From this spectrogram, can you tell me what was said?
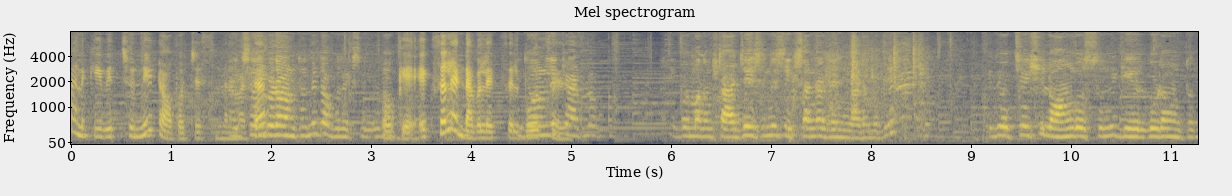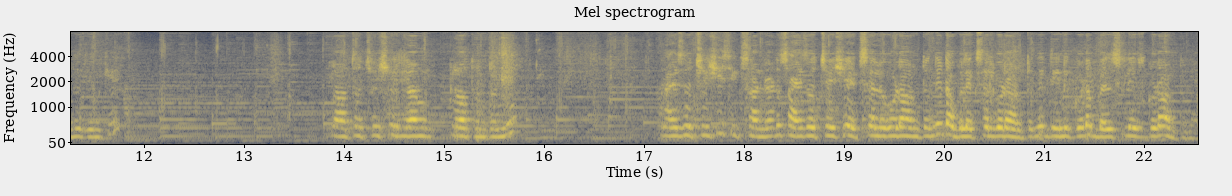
మనకి విత్ చున్నీ టాప్ వచ్చేస్తుంది అనమాట okay XL and double XL both ఇప్పుడు మనం స్టార్ట్ చేసింది సిక్స్ హండ్రెడ్ రేంజ్ మేడం ఇది. ఇది వచ్చేసి లాంగ్ వస్తుంది గేర్ కూడా ఉంటుంది దీనికి. క్లాత్ వచ్చేసి రియాన్ క్లాత్ ఉంటుంది. ప్రైస్ వచ్చేసి సిక్స్ హండ్రెడ్ సైజ్ వచ్చేసి ఎక్సెల్ కూడా ఉంటుంది డబుల్ ఎక్సెల్ కూడా ఉంటుంది. దీనికి కూడా బెల్ స్లీవ్స్ కూడా ఉంటుంది.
